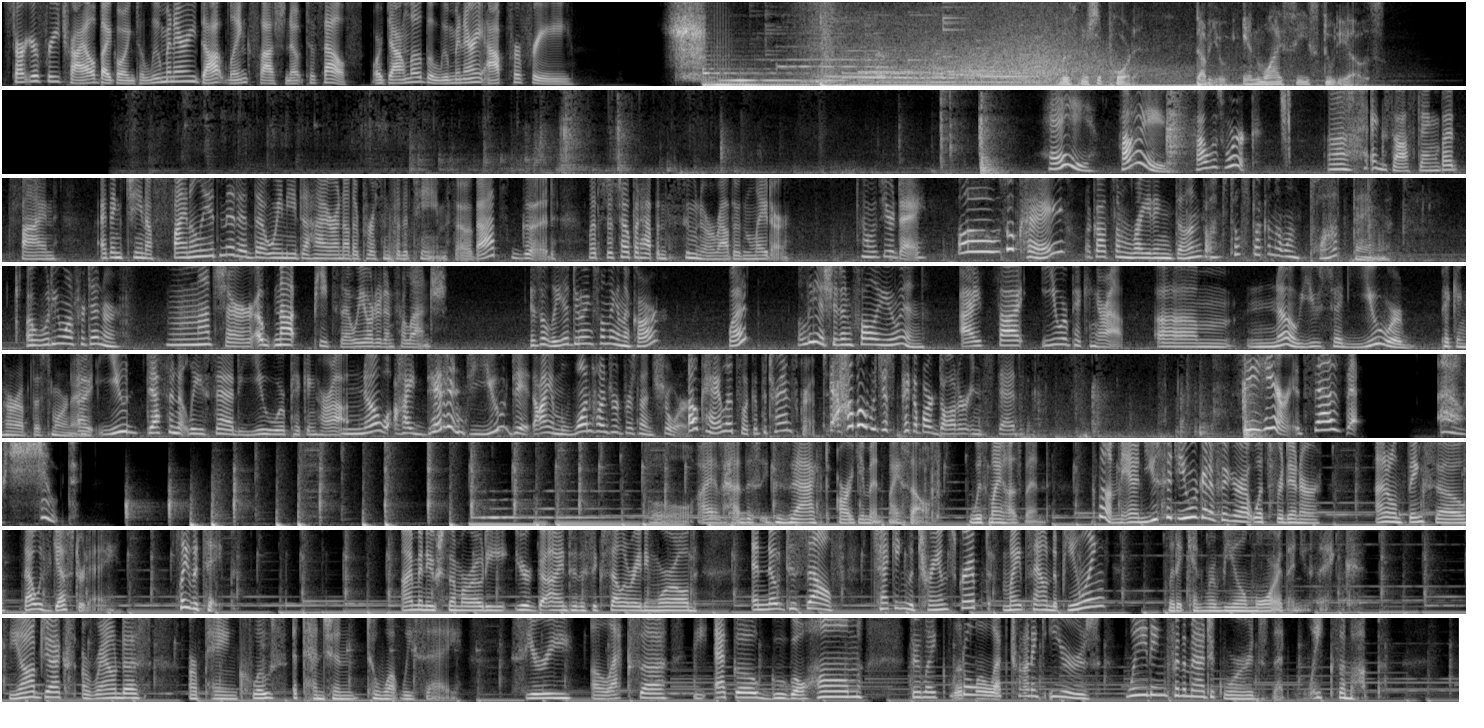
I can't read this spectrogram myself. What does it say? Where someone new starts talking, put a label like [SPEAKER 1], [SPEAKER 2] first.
[SPEAKER 1] Start your free trial by going to luminary.link slash note to self or download the Luminary app for free.
[SPEAKER 2] Listener supported. WNYC Studios.
[SPEAKER 3] Hey.
[SPEAKER 4] Hi. How was work?
[SPEAKER 3] Uh, exhausting, but fine. I think Gina finally admitted that we need to hire another person for the team, so that's good. Let's just hope it happens sooner rather than later. How was your day?
[SPEAKER 4] Oh, it was okay. I got some writing done, but I'm still stuck on that one plot thing. Oh, what do you want for dinner?
[SPEAKER 3] Mm, Not sure. Oh, not pizza. We ordered in for lunch.
[SPEAKER 4] Is Aaliyah doing something in the car?
[SPEAKER 3] What?
[SPEAKER 4] Aaliyah, she didn't follow you in.
[SPEAKER 3] I thought you were picking her up.
[SPEAKER 4] Um, no, you said you were picking her up this morning.
[SPEAKER 3] Uh, you definitely said you were picking her up.
[SPEAKER 4] no, I didn't. You did. I am 100% sure.
[SPEAKER 3] Okay, let's look at the transcript.
[SPEAKER 4] How about we just pick up our daughter instead?
[SPEAKER 3] See here, it says that. Oh, shoot.
[SPEAKER 5] Oh, I have had this exact argument myself with my husband. Man, you said you were going to figure out what's for dinner. I don't think so. That was yesterday. Play the tape. I'm Manoush Zomorodi, your guide to this accelerating world. And note to self checking the transcript might sound appealing, but it can reveal more than you think. The objects around us are paying close attention to what we say. Siri, Alexa, the Echo, Google Home, they're like little electronic ears waiting for the magic words that wake them up.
